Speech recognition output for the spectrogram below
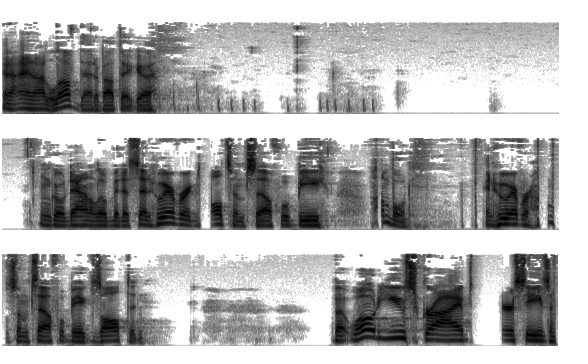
And I, and I loved that about that guy. And go down a little bit. It said, whoever exalts himself will be humbled, and whoever humbles himself will be exalted. But woe to you, scribes, Pharisees, and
